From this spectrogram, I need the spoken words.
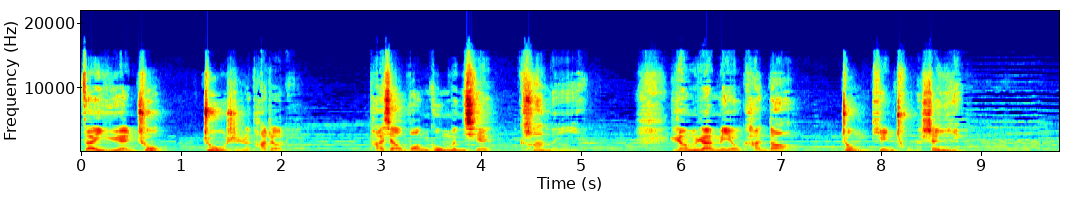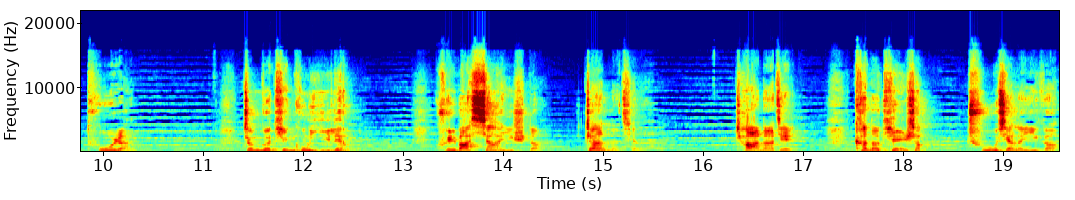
在远处。注视着他这里，他向王宫门前看了一眼，仍然没有看到众天宠的身影。突然，整个天空一亮，魁拔下意识地站了起来。刹那间，看到天上出现了一个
